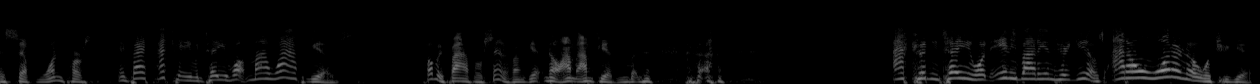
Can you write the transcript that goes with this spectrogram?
except one person. In fact, I can't even tell you what my wife gives. Probably five percent if I'm getting. No, I'm I'm kidding, but I couldn't tell you what anybody in here gives. I don't want to know what you give.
